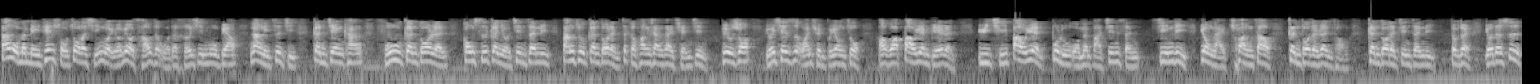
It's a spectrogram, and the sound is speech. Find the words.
当我们每天所做的行为有没有朝着我的核心目标，让你自己更健康，服务更多人，公司更有竞争力，帮助更多人，这个方向在前进。比如说，有一些是完全不用做，包括抱怨别人、与其抱怨，不如我们把精神精力用来创造更多的认同、更多的竞争力，对不对？有的是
